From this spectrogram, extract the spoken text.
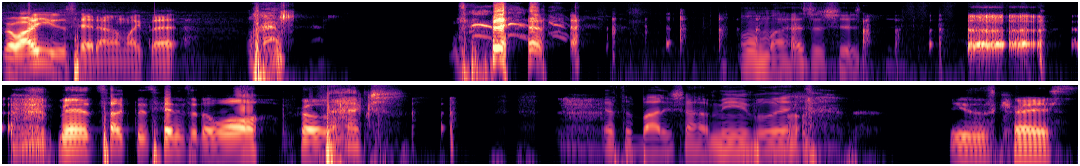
Bro, why do you just hit at him like that? Oh my, that's a shit. Man tucked his head into the wall, bro. Facts. You have to body shot me, boy. Jesus Christ.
